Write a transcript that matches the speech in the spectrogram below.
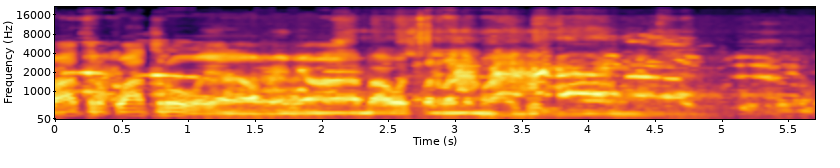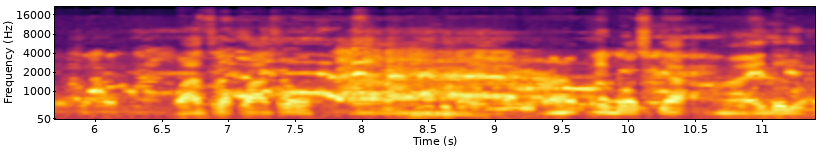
4-4. Ayan, oh. may mga bawas pa naman yung mga idol. 4-4. Ang manok ni Boss Ja, mga idol. Oh.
